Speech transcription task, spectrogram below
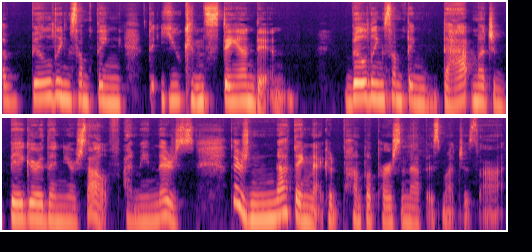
of building something that you can stand in building something that much bigger than yourself. I mean, there's there's nothing that could pump a person up as much as that.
